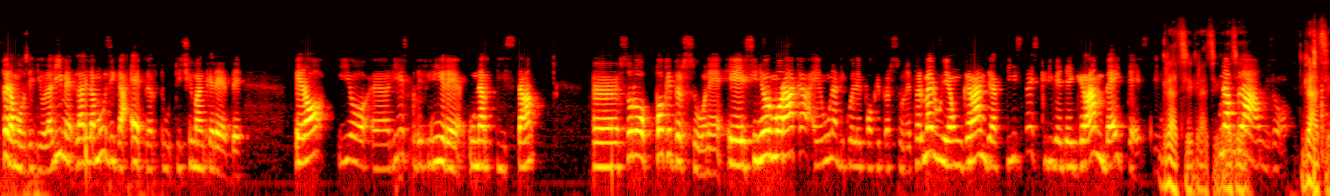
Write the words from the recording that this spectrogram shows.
Per amor di Dio, la, lime- la- la musica è per tutti, ci mancherebbe. Però io eh, riesco a definire un artista eh, solo poche persone e il signor Moraca è una di quelle poche persone. Per me lui è un grande artista e scrive dei gran bei testi. Grazie, grazie. Un grazie. applauso. Grazie,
